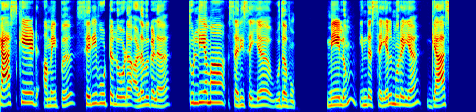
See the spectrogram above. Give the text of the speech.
கேஸ்கேட் அமைப்பு செறிவூட்டலோட அளவுகளை துல்லியமா சரி செய்ய உதவும். மேலும் இந்த செயல்முறைய கேஸ்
